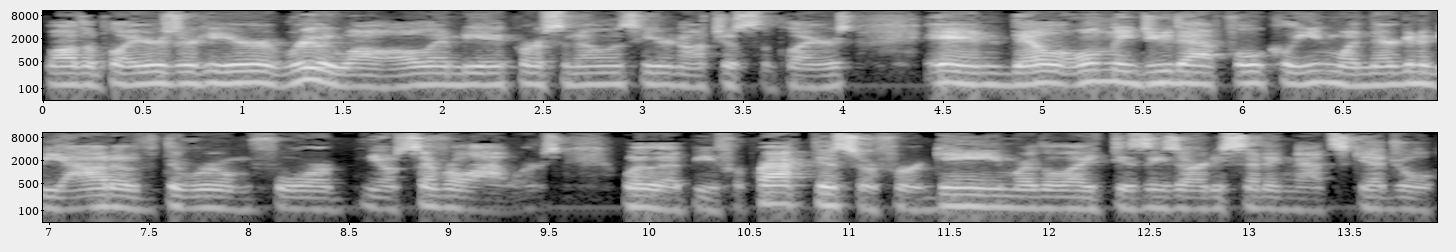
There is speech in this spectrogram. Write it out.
while the players are here, really while all NBA personnel is here, not just the players. And they'll only do that full clean when they're going to be out of the room for, you know, several hours, whether that be for practice or for a game or the like. Disney's already setting that schedule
